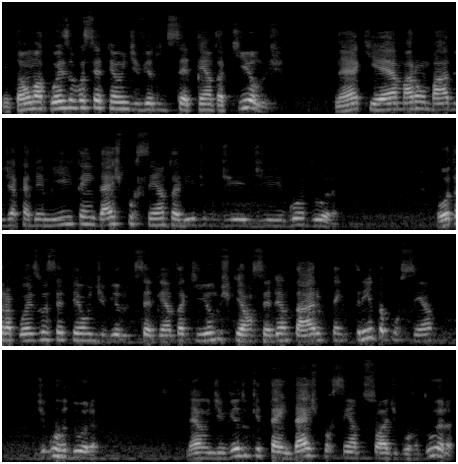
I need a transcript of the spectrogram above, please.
Então, uma coisa é você tem um indivíduo de 70 quilos, né, que é marombado de academia e tem 10% ali de, de, de gordura. Outra coisa é você ter um indivíduo de 70 quilos, que é um sedentário, que tem 30% de gordura. Né? O indivíduo que tem 10% só de gordura,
